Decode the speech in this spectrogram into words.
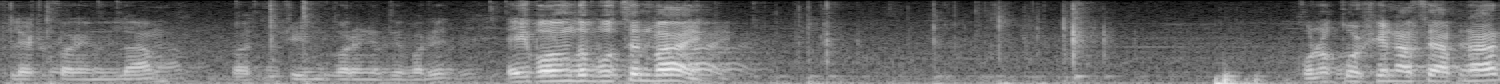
ফ্ল্যাট করে নিলাম বা ট্রিম করে নিতে পারে এই পর্যন্ত বুঝছেন ভাই কোনো কোশ্চেন আছে আপনার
